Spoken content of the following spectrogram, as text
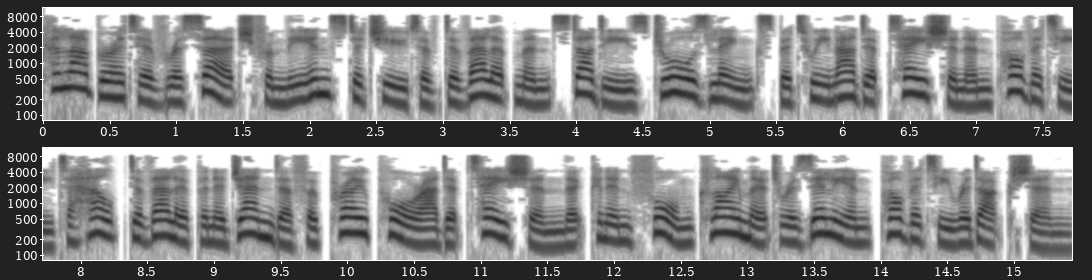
Collaborative research from the Institute of Development Studies draws links between adaptation and poverty to help develop an agenda for pro-poor adaptation that can inform climate-resilient poverty reduction.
